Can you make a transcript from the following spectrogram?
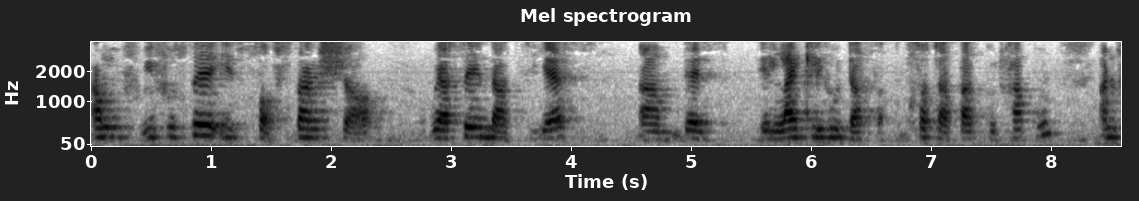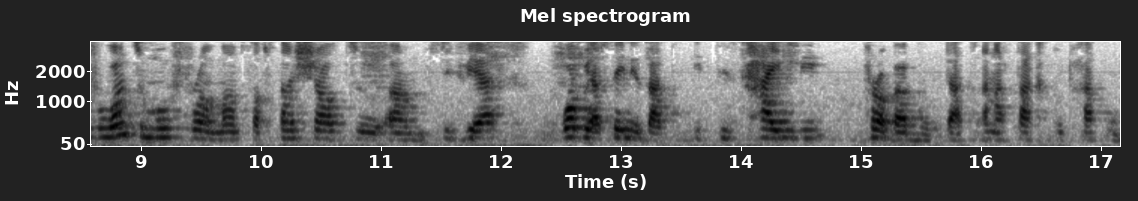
And if, if we say it's substantial, we are saying that yes, um, there's a likelihood that such attack could happen. And if we want to move from um, substantial to um, severe, what we are saying is that it is highly probable that an attack could happen.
